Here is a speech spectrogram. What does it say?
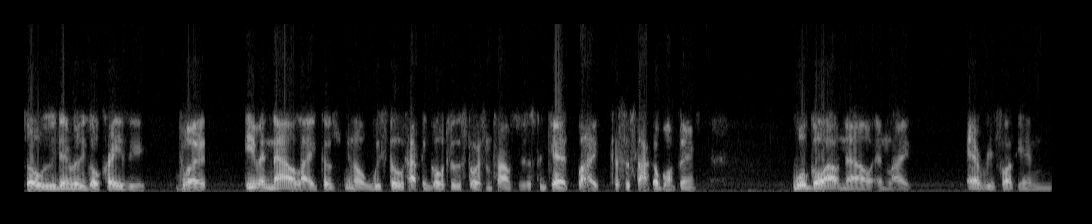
so we didn't really go crazy. But even now, like, because you know, we still have to go to the store sometimes just to get like just to stock up on things. We'll go out now and like every fucking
